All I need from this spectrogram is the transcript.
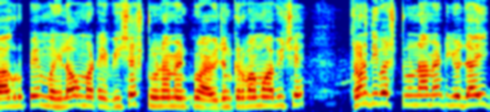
ભાગરૂપે મહિલાઓ માટે વિશેષ ટુર્નામેન્ટનું આયોજન કરવામાં આવ્યું છે. ત્રણ દિવસ ટુર્નામેન્ટ યોજાઈ,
